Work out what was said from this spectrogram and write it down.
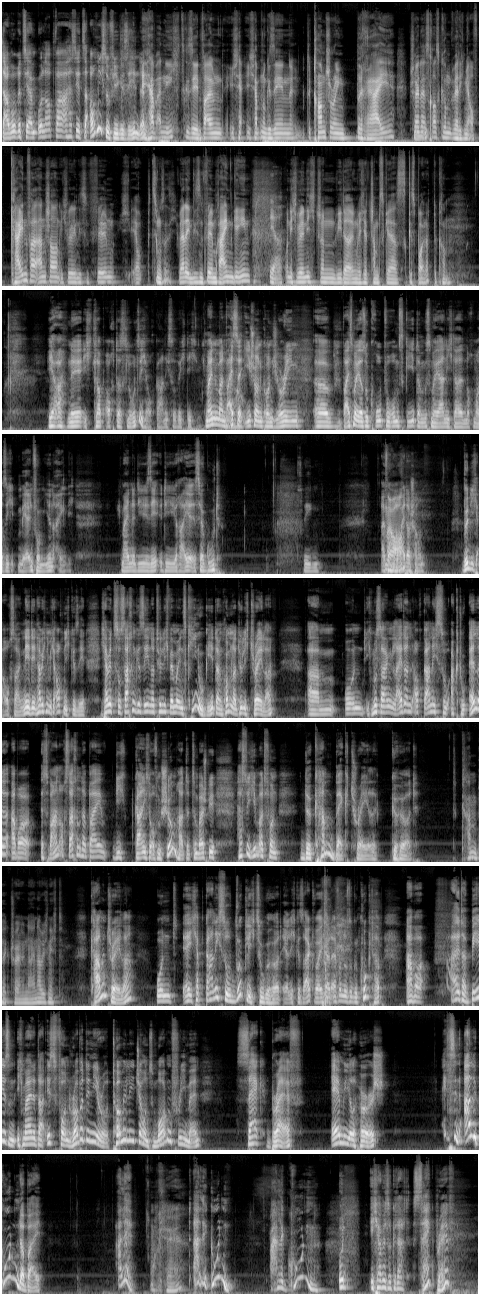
da Moritz ja im Urlaub war, hast du jetzt auch nicht so viel gesehen, ne? Ich habe nichts gesehen. Vor allem, ich, ich habe nur gesehen, The Conjuring 3 Trailer mhm. ist rausgekommen, werde ich mir auf keinen Fall anschauen. Ich will in diesen Film, ich, beziehungsweise ich werde in diesen Film reingehen. Ja. Und ich will nicht schon wieder irgendwelche Jumpscares gespoilert bekommen. Ja, nee, ich glaube auch, das lohnt sich auch gar nicht so richtig. Ich meine, man weiß ja, ja eh schon, Conjuring, äh, weiß man ja so grob, worum es geht, da muss man ja nicht da nochmal sich mehr informieren eigentlich. Ich meine, die, die Reihe ist ja gut. Deswegen einfach ja. mal weiterschauen. Würde ich auch sagen. Nee, den habe ich nämlich auch nicht gesehen. Ich habe jetzt so Sachen gesehen, natürlich, wenn man ins Kino geht, dann kommen natürlich Trailer. Ähm, und ich muss sagen, leider auch gar nicht so aktuelle, aber es waren auch Sachen dabei, die ich gar nicht so auf dem Schirm hatte. Zum Beispiel, hast du jemals von The Comeback Trail gehört? The Comeback Trail, nein, habe ich nicht. Kam ein Trailer und ich habe gar nicht so wirklich zugehört, ehrlich gesagt, weil ich halt einfach nur so geguckt habe. Aber alter Besen, ich meine, da ist von Robert De Niro, Tommy Lee Jones, Morgan Freeman, Zach Braff, Emil Hirsch. Es sind alle Guten dabei. Alle. Okay. Alle Guten. Alle Guten. Und ich habe so gedacht, Zach Braff?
